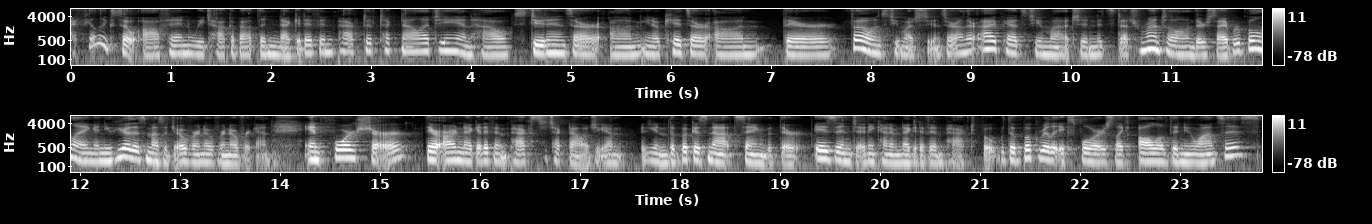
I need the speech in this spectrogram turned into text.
I feel like so often we talk about the negative impact of technology and how students are on, you know, kids are on their phones too much, students are on their iPads too much, and it's detrimental, and they're cyberbullying. And you hear this message over and over and over again. And for sure, there are negative impacts to technology. And, you know, the book is not saying that there isn't any kind of negative impact, but the book really explores like all of the nuances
